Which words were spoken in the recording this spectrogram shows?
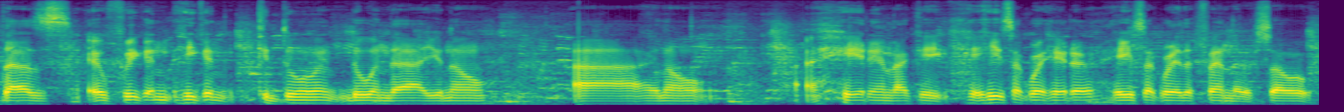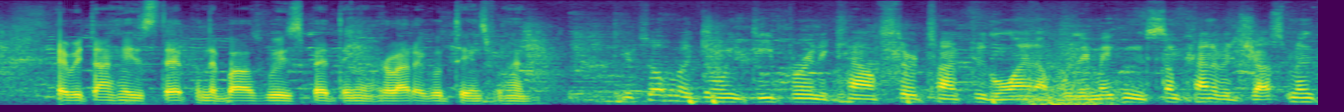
that's if we can he can keep doing doing that. You know, uh, you know, hitting like he, he's a great hitter. He's a great defender. So every time he steps on the box, we're expecting a lot of good things from him. You're talking about going deeper into counts, third time through the lineup. Were they making some kind of adjustment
